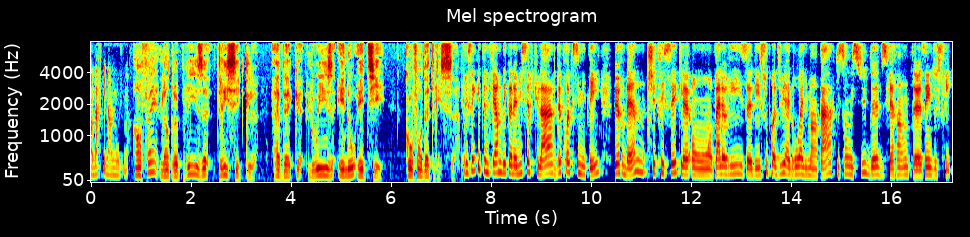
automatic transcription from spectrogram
embarquer dans le mouvement. Enfin, l'entreprise Tricycle avec Louise Hainaut-Étier cofondatrice. Tricycle est une ferme d'économie circulaire de proximité urbaine. Chez Tricycle, on valorise des sous-produits agroalimentaires qui sont issus de différentes euh, industries.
